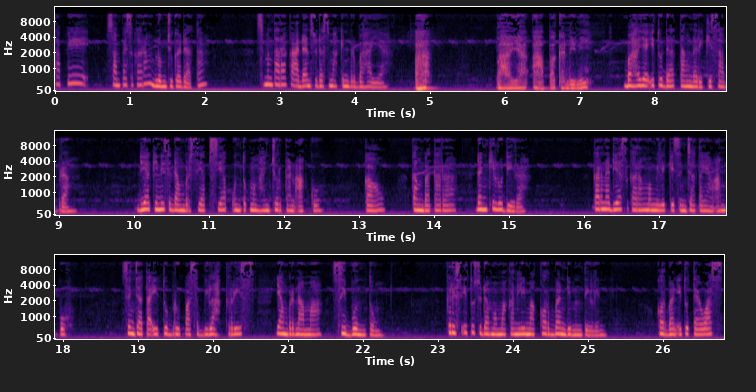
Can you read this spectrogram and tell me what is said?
Tapi sampai sekarang belum juga datang. Sementara keadaan sudah semakin berbahaya. Ah, bahaya apa Gandini? Bahaya itu datang dari Kisabrang. Dia kini sedang bersiap-siap untuk menghancurkan aku, kau, Kang Batara, dan Kiludira. Karena dia sekarang memiliki senjata yang ampuh. Senjata itu berupa sebilah keris yang bernama Si Buntung. Keris itu sudah memakan lima korban di Mentilin. Korban itu tewas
